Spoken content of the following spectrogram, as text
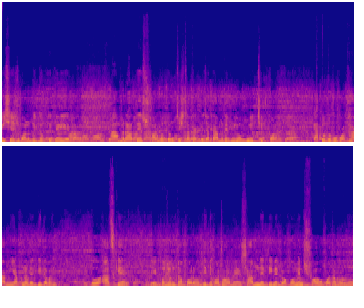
বিশেষ গণবিজ্ঞপ্তিতে এবার আমাদের সর্বোত্তম চেষ্টা থাকবে যাতে আমাদের নিয়োগ নিশ্চিত করা। এতটুকু কথা আমি আপনাদের দিতে পারি। তো আজকে এই পর্যন্ত, পরবর্তীতে কথা হবে। সামনের দিনে ডকুমেন্ট সহ কথা বলব।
